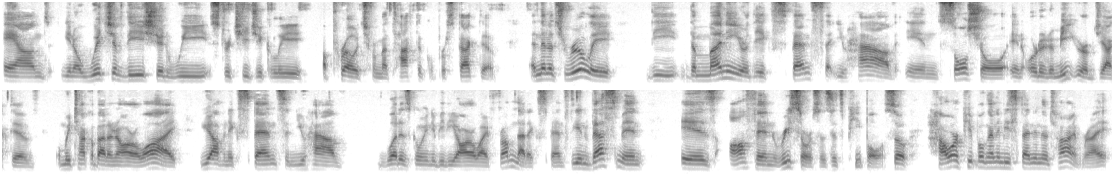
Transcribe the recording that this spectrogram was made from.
And you know, which of these should we strategically approach from a tactical perspective? And then it's really the the money or the expense that you have in social in order to meet your objective. When we talk about an ROI, you have an expense and you have what is going to be the ROI from that expense. The investment is often resources, it's people. So, how are people going to be spending their time, right?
